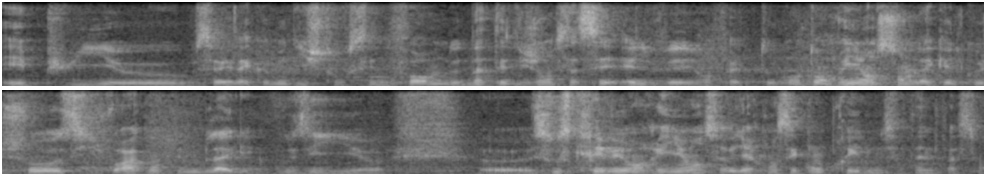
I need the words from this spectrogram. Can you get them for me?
Et puis, euh, vous savez, la comédie, je trouve que c'est une forme d'intelligence assez élevée, en fait. Quand on rit ensemble à quelque chose, si je vous raconte une blague et que vous y euh, euh, souscrivez en riant, ça veut dire qu'on s'est compris d'une certaine façon.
